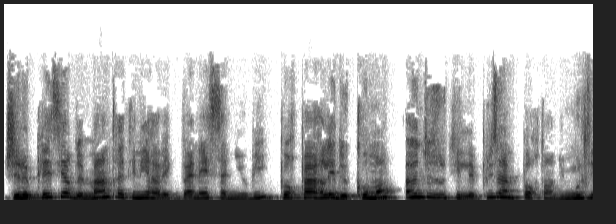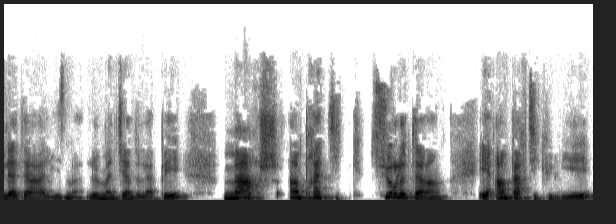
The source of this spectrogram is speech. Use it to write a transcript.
j'ai le plaisir de m'entretenir avec Vanessa Newby pour parler de comment un des outils les plus importants du multilatéralisme, le maintien de la paix, marche en pratique sur le terrain et en particulier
